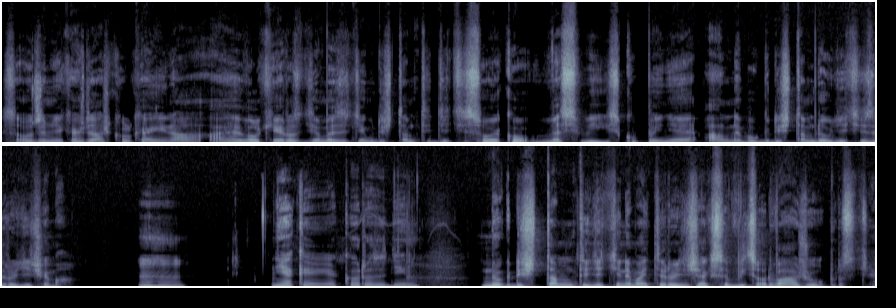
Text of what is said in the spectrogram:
samozřejmě každá školka je jiná a je velký rozdíl mezi tím, když tam ty děti jsou jako ve své skupině a nebo když tam jdou děti s rodičema. Mhm. Jaký jako rozdíl? No když tam ty děti nemají ty rodiče, jak se víc odvážou prostě.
